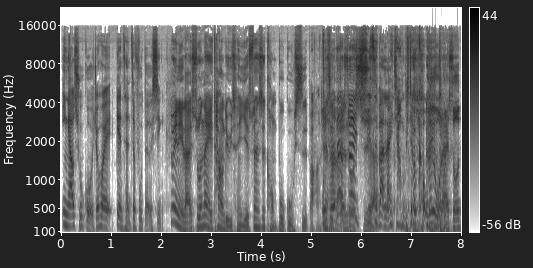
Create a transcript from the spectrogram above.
硬要出国，就会变成这副德行。对你来说，那一趟旅程也算是恐怖故事吧？我觉得对橘子凡来讲比较恐怖，对我来说。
